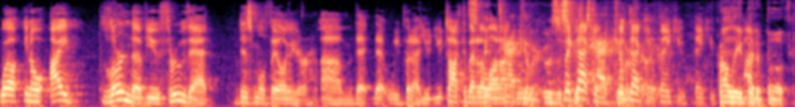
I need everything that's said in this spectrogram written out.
Well, you know, I learned of you through that dismal failure um, that that we put out. You, you talked about it a lot. Spectacular. It was a spectacular. Spectacular. spectacular. Thank you. Thank you. Probably a bit um, of both.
